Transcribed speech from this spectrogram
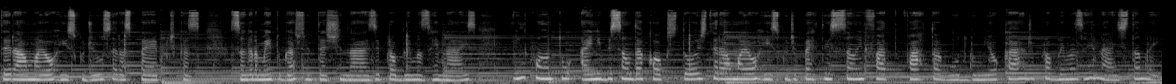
terá o maior risco de úlceras pépticas, sangramento gastrointestinais e problemas renais, enquanto a inibição da COX-2 terá o maior risco de hipertensão, infarto agudo do miocárdio e problemas renais também.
